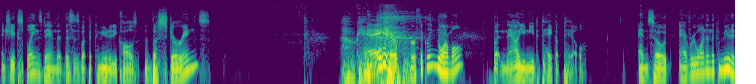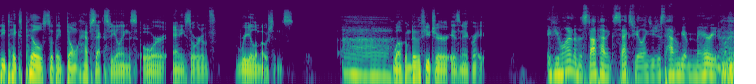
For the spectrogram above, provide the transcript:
And she explains to him that this is what the community calls the stirrings. and Okay. that they're perfectly normal, but now you need to take a pill. And so everyone in the community takes pills so they don't have sex feelings or any sort of real emotions. Uh, Welcome to the future, isn't it great? if you wanted him to stop having sex feelings, you just have him get married. Am I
